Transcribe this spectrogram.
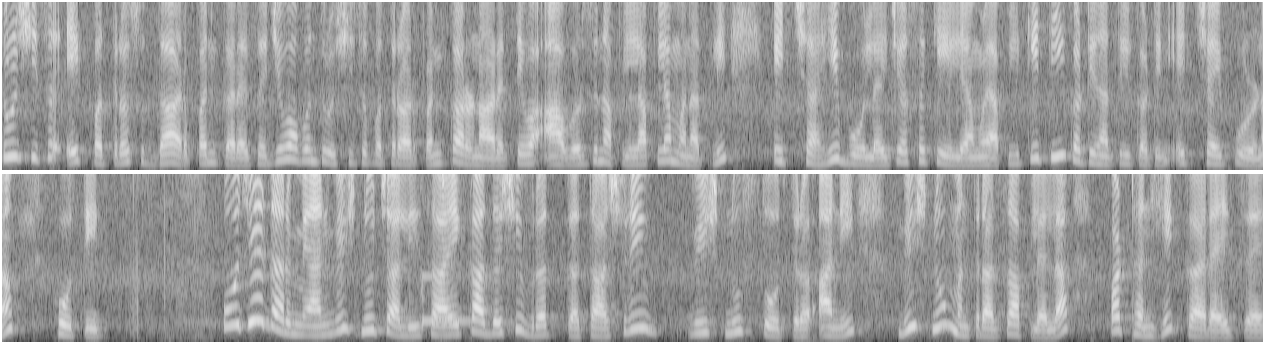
तुळशीचं एक पत्रसुद्धा अर्पण करायचं आहे जेव्हा आपण तुळशीचं पत्र अर्पण करणार आहे तेव्हा आवर्जून आपल्याला आपल्या मनातली इच्छाही बोलायची. असं केल्यामुळे आपली कितीही कठीणातील कठीण इच्छाही पूर्ण होते पूजेदरम्यान विष्णू चालिसा एकादशी व्रत कथा श्री विष्णू स्तोत्र आणि विष्णू मंत्राचं आपल्याला पठण हे करायचं आहे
